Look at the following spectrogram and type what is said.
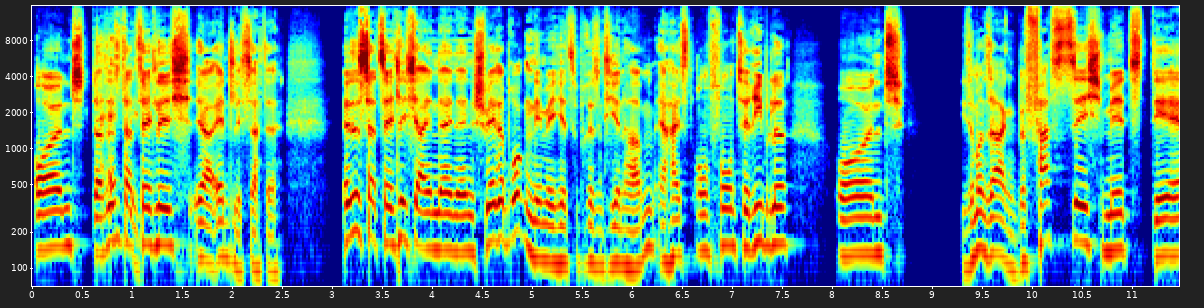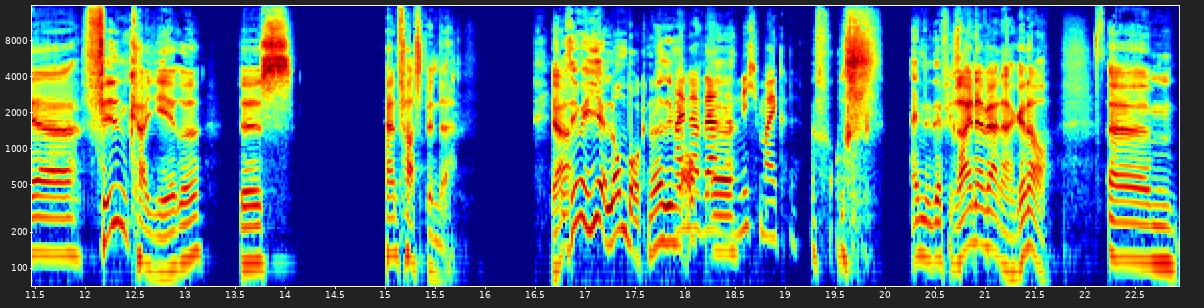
und das ja, ist tatsächlich, ja, endlich, sagt er. Es ist tatsächlich ein, ein, ein schwerer Brocken, den wir hier zu präsentieren haben. Er heißt Enfant Terrible und wie soll man sagen, befasst sich mit der Filmkarriere des Herrn Fassbinder. Ja? Da sehen wir hier Lombok, ne? Sehen Rainer auch, Werner, äh, nicht Michael. eine der Rainer Werner, genau. Ähm,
